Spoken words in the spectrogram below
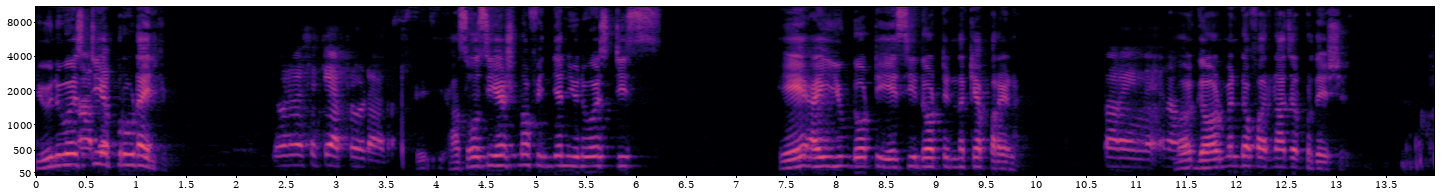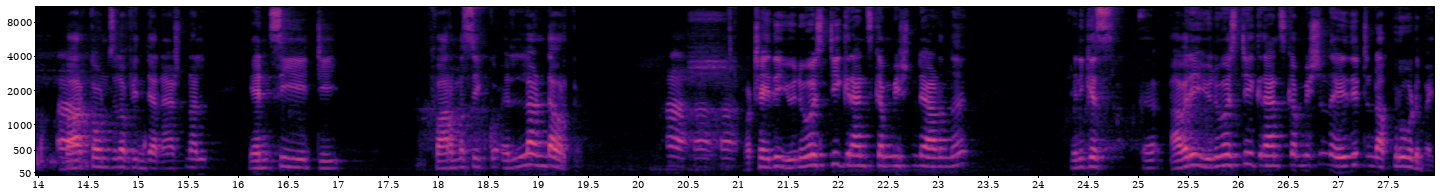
യൂണിവേഴ്സിറ്റി അപ്രൂവ്ഡ് ആയിരിക്കും. യൂണിവേഴ്സിറ്റി അപ്രൂവ്ഡ് ആണ്. Association of Indian universities A I U dot A C dot എന്നൊക്കെയാ പറയണേ. Government of Arunachal Pradesh bar council of India national N C E T pharmacy എല്ലാം ഉണ്ട് അവർക്ക്. പക്ഷെ ഇത് യൂണിവേഴ്സിറ്റി ഗ്രാൻഡ്സ് കമ്മീഷന്റെ ആണെന്ന് എനിക്ക് അവർ യൂണിവേഴ്സിറ്റി ഗ്രാൻസ് കമ്മീഷൻ എഴുതിയിട്ടുണ്ട് അപ്രൂവ്ഡ് ബൈ.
